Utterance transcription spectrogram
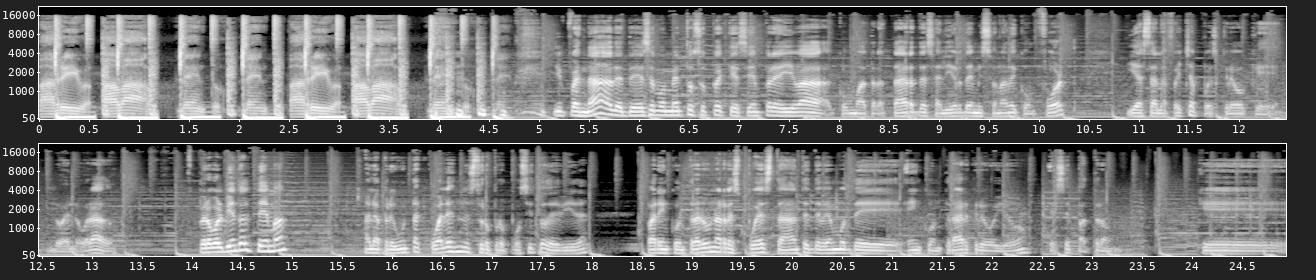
Pa' arriba, pa' abajo, lento, lento para arriba, para abajo, lento, y pues nada, desde ese momento supe que siempre iba como a tratar de salir de mi zona de confort y hasta la fecha pues creo que lo he logrado. Pero volviendo al tema, a la pregunta ¿cuál es nuestro propósito de vida? Para encontrar una respuesta antes debemos de encontrar, creo yo, ese patrón que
